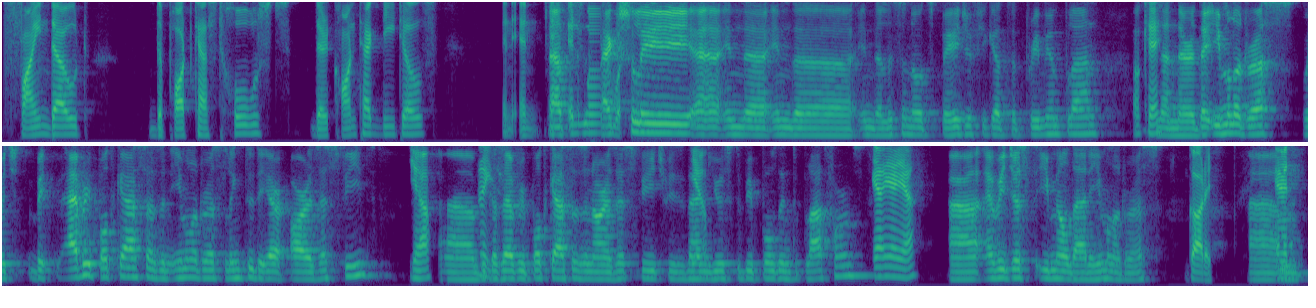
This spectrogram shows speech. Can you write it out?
find out the podcast hosts their contact details and and that's and what- actually uh, in the in the in the listen notes page if you get the premium plan. Okay. And then there the email address which every podcast has an email address linked to their rss feed. Yeah. Uh, because every podcast has an rss feed which is then Yeah. used to be pulled into platforms. Yeah yeah yeah. Uh, and we just email that email address. Got it. Um, And-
